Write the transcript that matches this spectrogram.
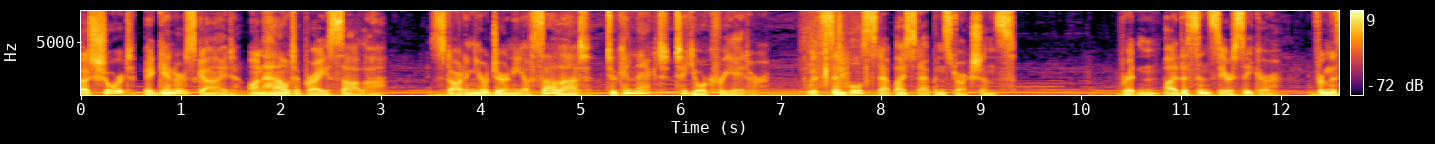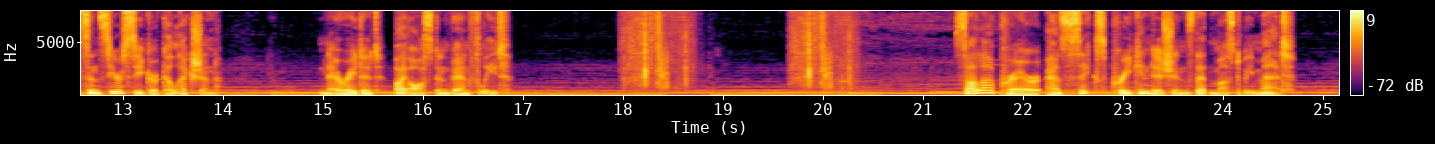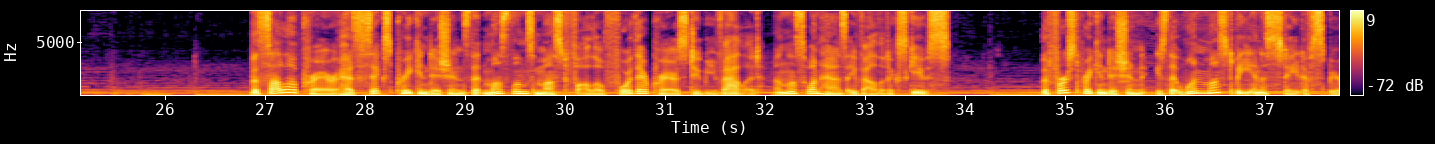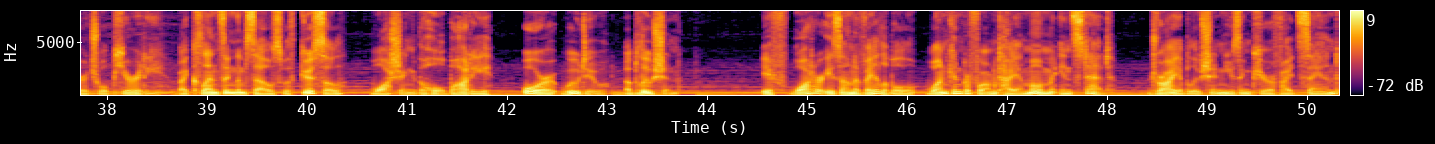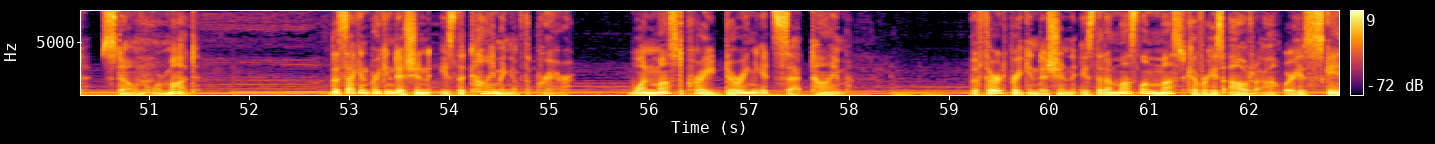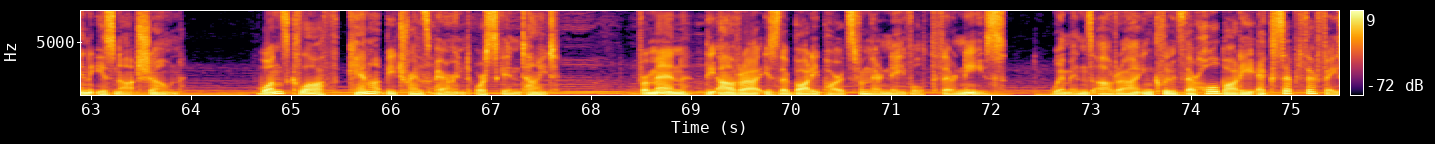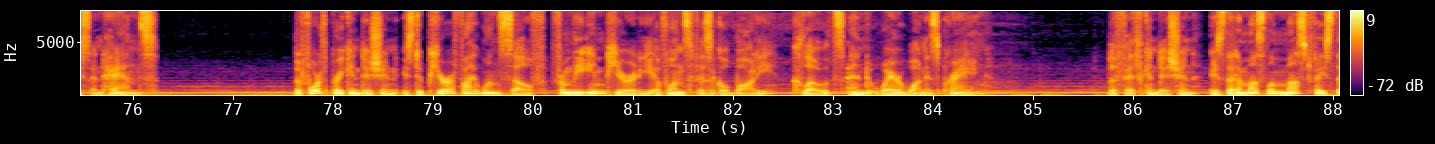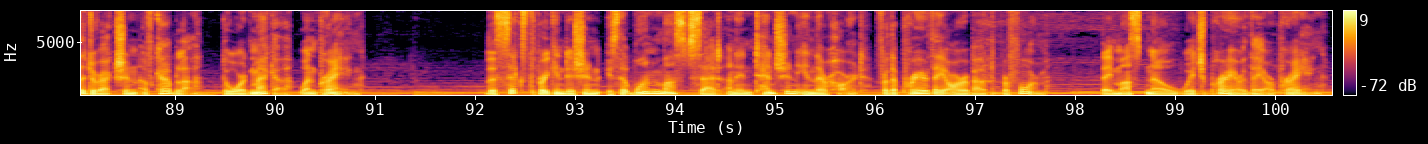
a short beginner's guide on how to pray Salah, starting your journey of Salat to connect to your Creator with simple step by step instructions. Written by The Sincere Seeker from the Sincere Seeker collection. Narrated by Austin Van Fleet. Salah prayer has six preconditions that must be met. The Salah prayer has six preconditions that Muslims must follow for their prayers to be valid, unless one has a valid excuse. The first precondition is that one must be in a state of spiritual purity by cleansing themselves with ghusl, washing the whole body, or wudu, ablution. If water is unavailable, one can perform tayammum instead, dry ablution using purified sand, stone, or mud. The second precondition is the timing of the prayer one must pray during its set time. The third precondition is that a Muslim must cover his awrah where his skin is not shown. One's cloth cannot be transparent or skin tight. For men, the awrah is their body parts from their navel to their knees. Women's awrah includes their whole body except their face and hands. The fourth precondition is to purify oneself from the impurity of one's physical body, clothes, and where one is praying. The fifth condition is that a Muslim must face the direction of Qibla toward Mecca when praying. The sixth precondition is that one must set an intention in their heart for the prayer they are about to perform. They must know which prayer they are praying.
